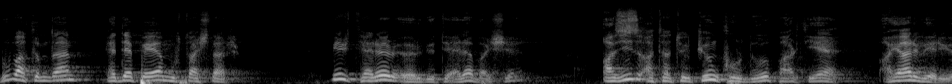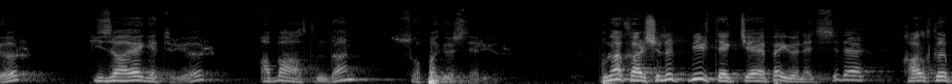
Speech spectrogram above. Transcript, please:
Bu bakımdan HDP'ye muhtaçlar. Bir terör örgütü elebaşı Aziz Atatürk'ün kurduğu partiye ayar veriyor, hizaya getiriyor, aba altından sopa gösteriyor. Buna karşılık bir tek CHP yöneticisi de kalkıp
